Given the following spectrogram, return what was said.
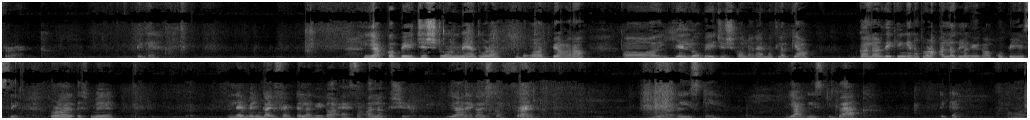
फ्रंट ठीक है? ये आपका बेजिश टोन में है थोड़ा बहुत प्यारा। आ, येलो बेजिश कलर है मतलब कि आप कलर देखेंगे ना, थोड़ा अलग लगेगा आपको बेस से। थोड़ा इसमें लेमन का इफ़ेक्ट लगेगा, ऐसा अलग शेड ये आ रहेगा इसका फ्रंट ये आ गई इसकी, ये आ गई इसकी बैक ठीक है? और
